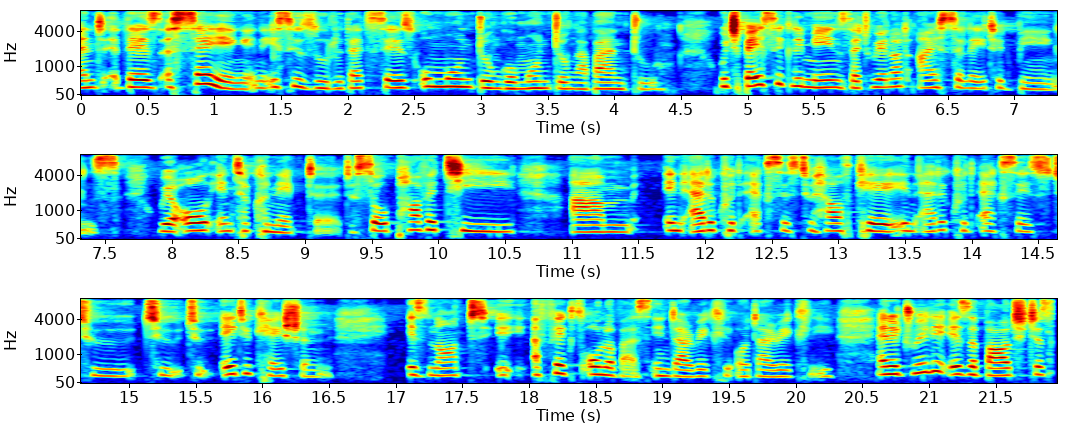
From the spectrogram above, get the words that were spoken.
And there's a saying in isiZulu that says umuntu ngumuntu ngabantu, which basically means that we are not isolated beings. We are all interconnected. So poverty, um, inadequate access to healthcare, inadequate access to, to, to education is not, affects all of us indirectly or directly. And it really is about just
